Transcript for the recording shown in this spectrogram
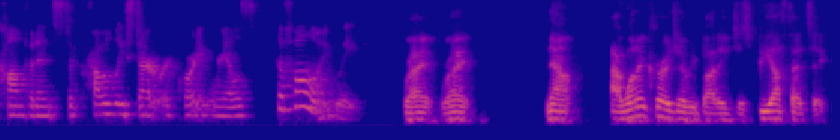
confidence to probably start recording reels the following week. Right, right. Now, I want to encourage everybody just be authentic.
